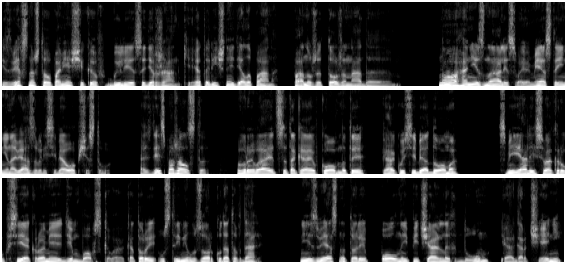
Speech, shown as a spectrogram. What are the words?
Известно, что у помещиков были содержанки. Это личное дело пана. Пану же тоже надо... Но они знали свое место и не навязывали себя обществу. А здесь, пожалуйста, врывается такая в комнаты, как у себя дома. Смеялись вокруг все, кроме Дембовского, который устремил взор куда-то вдаль. Неизвестно, то ли полный печальных дум и огорчений,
